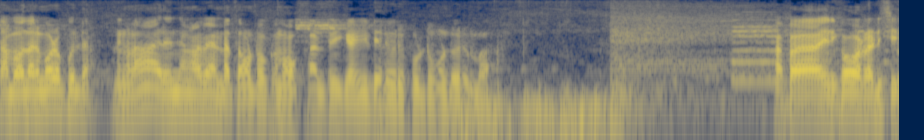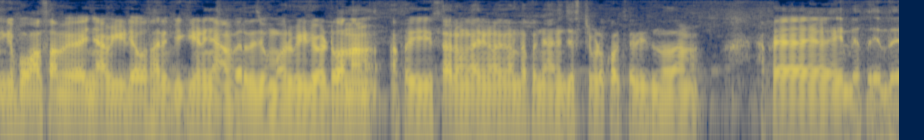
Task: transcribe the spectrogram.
സംഭവം എന്നാലും കുഴപ്പമില്ല. നിങ്ങളാരും ഞങ്ങളെ വേണ്ടാത്ത ഓട്ടമൊക്കെ നോക്കാണ്ടിരിക്കുക. ഈ ഡെലിവറി ഫുഡും കൊണ്ടുവരുമ്പോൾ അപ്പോൾ എനിക്ക് ഓർഡർ അടിച്ച് എനിക്ക് പോകാൻ സമയമായി. ഞാൻ വീഡിയോ അവസാനിപ്പിക്കുകയാണ്. ഞാൻ വെറുതെ ചുമ്മാ ഒരു വീഡിയോ ആയിട്ട് വന്നാണ്. അപ്പോൾ ഈ സ്ഥലവും കാര്യങ്ങളൊക്കെ കണ്ടപ്പോൾ ഞാൻ ജസ്റ്റ് ഇവിടെ കുറച്ച് നേരം ഇരുന്നതാണ്. അപ്പോൾ എന്റെ എന്റെ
